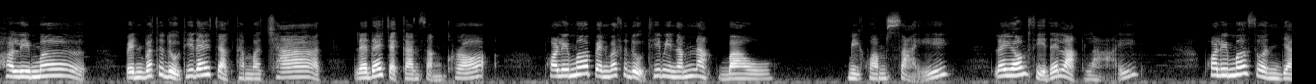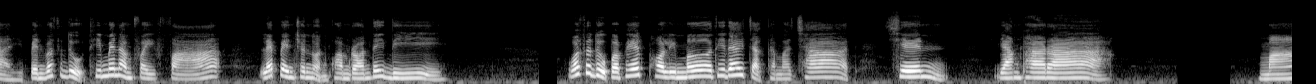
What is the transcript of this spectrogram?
พอลิเมอร์เป็นวัสดุที่ได้จากธรรมชาติ และได้จากการสังเคราะห์ พอลิเมอร์เป็นวัสดุที่มีน้ำหนักเบา มีความใส และย้อมสีได้หลากหลาย พอลิเมอร์ส่วนใหญ่เป็นวัสดุที่ไม่นำไฟฟ้า และเป็นฉนวนความร้อนได้ดี วัสดุประเภทพอลิเมอร์ที่ได้จากธรรมชาติ เช่น ยางพารา ไม้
